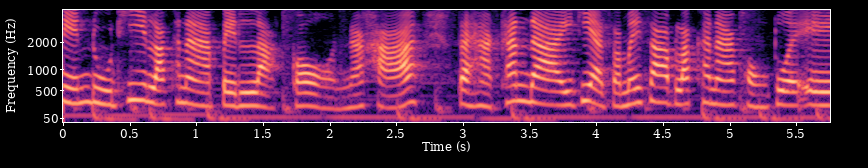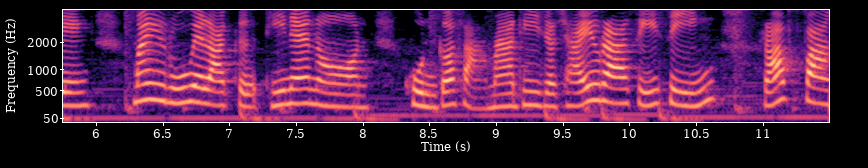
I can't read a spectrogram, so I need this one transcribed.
เน้นดูที่ลัคนาเป็นหลักก่อนนะคะ แต่หากท่านใดที่อาจจะไม่ทราบลัคนาของตัวเอง ไม่รู้เวลาเกิดที่แน่นอน คุณก็สามารถที่จะใช้ราศีสิงห์รับฟัง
